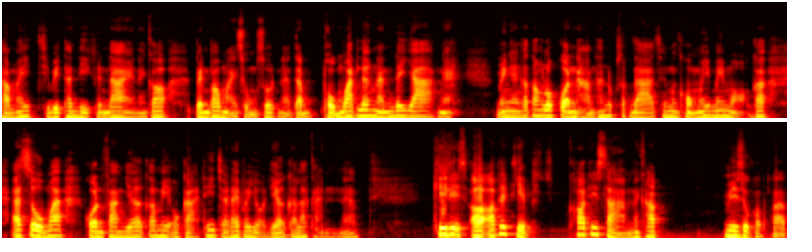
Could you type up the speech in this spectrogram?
ทำให้ชีวิตท่านดีขึ้นได้นั่นก็เป็นเป้าหมายสูงสุดนะแต่ผมวัดเรื่องนั้นได้ยากไงไม่งั้นก็ต้องรบกวนถามท่านทุกสัปดาห์ซึ่งมันคงไม่ไม่เหมาะก็ assume ว่าคนฟังเยอะก็มีโอกาสที่จะได้ประโยชน์เยอะก็แล้วกันนะครับ key objective ข้อที่ 3 นะครับ มีสุขภาพ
